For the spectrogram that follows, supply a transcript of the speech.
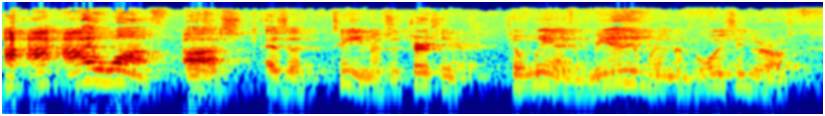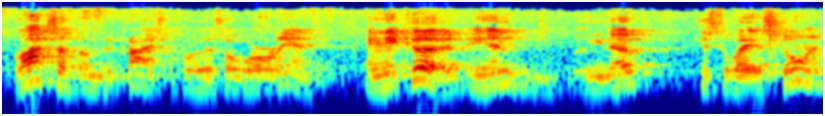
I, I, I want us as a team, as a church team, to win men and women, boys and girls, lots of them to Christ before this whole world ends. And it could end, you know, just the way it's going.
